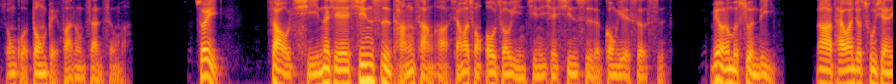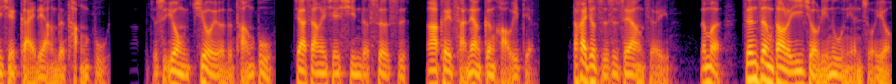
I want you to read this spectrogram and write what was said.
中国东北发生战争嘛。所以，早期那些新式糖厂哈，想要从欧洲引进一些新式的工业设施，没有那么顺利。那台湾就出现了一些改良的糖布，就是用旧有的糖布加上一些新的设施，那可以产量更好一点。大概就只是这样子而已。那么，真正到了一九零五年左右，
